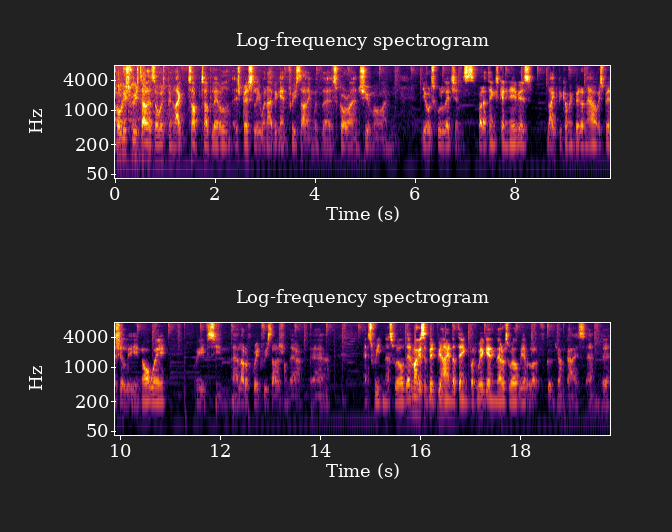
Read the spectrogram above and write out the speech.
Polish freestyle has always been like top top level, especially when I began freestyling with uh, Skora and Szymo and the old school legends. But I think Scandinavia is like becoming better now, especially in Norway. We've seen a lot of great freestylers from there. Uh, and Sweden as well. Denmark is a bit behind, I think, but we're getting there as well. We have a lot of good young guys, and uh,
